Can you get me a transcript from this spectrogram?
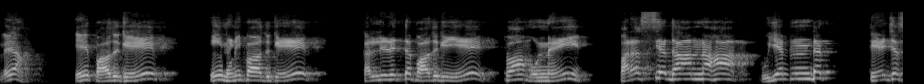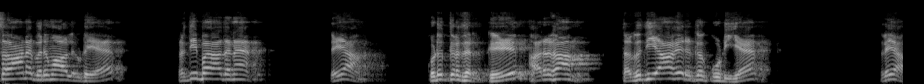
இல்லையா? ஏ பாதுகே ஏ மணி பாதுகே கல்லிழைத்த பாதுகையே துவாம் உன்னை பரஸ்ய தான்னஹா உயர்ந்த தேஜசான பெருமாளுடைய பிரதிபாதன இல்லையா? கொடுக்கிறதற்கு அருகாம் தகுதியாக இருக்கக்கூடிய இல்லையா?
